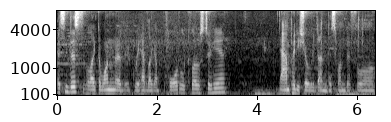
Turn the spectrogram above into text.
Isn't this like the one where we have like a portal close to here? Yeah, I'm pretty sure we've done this one before.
